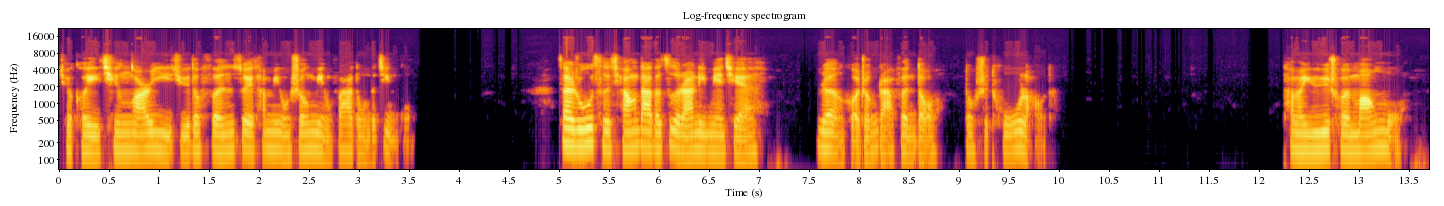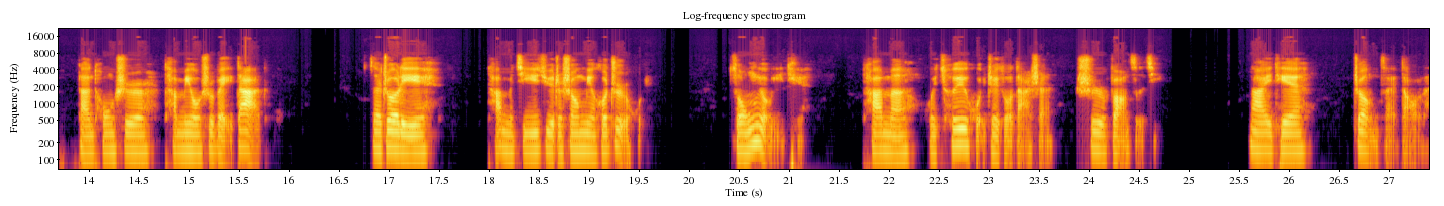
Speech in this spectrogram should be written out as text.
却可以轻而易举地粉碎他们用生命发动的进攻。在如此强大的自然力面前，任何挣扎奋斗。都是徒劳的。他们愚蠢盲目，但同时他们又是伟大的。在这里，他们集聚着生命和智慧。总有一天，他们会摧毁这座大山，释放自己。那一天正在到来。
